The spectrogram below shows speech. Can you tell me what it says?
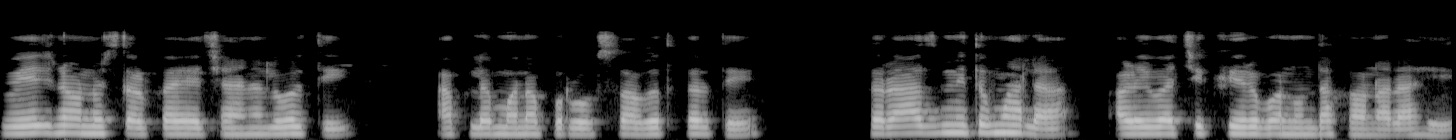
व्हेज नॉनव्हेज तडका या चॅनलवरती आपलं मनपूर्वक स्वागत करते. तर आज मी तुम्हाला अळीवाची खीर बनवून दाखवणार आहे.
